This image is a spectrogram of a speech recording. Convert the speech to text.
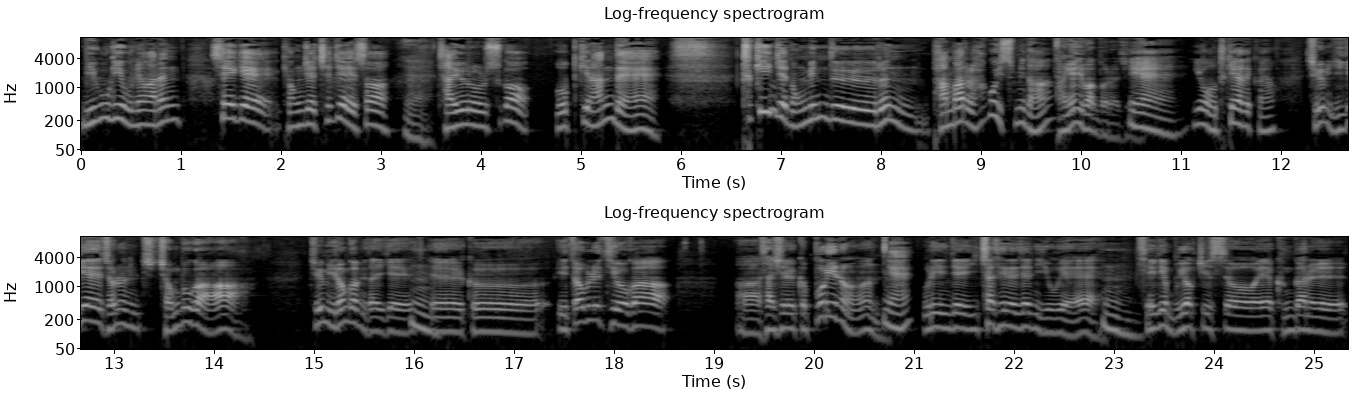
미국이 운영하는 세계 경제 체제에서 예. 자유로울 수가 없긴 한데 특히 이제 농민들은 반발을 하고 있습니다. 당연히 반발하지. 예. 이거 어떻게 해야 될까요? 지금 이게 저는 정부가 지금 이런 겁니다. 이게 음. 예, 그이 WTO가 아, 사실 그 뿌리는 예. 우리 이제 2차 세계대전 이후에 음. 세계 무역 질서의 근간을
